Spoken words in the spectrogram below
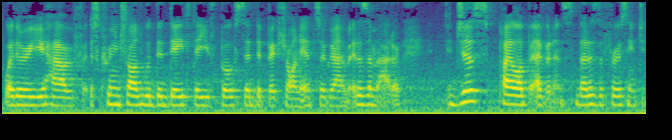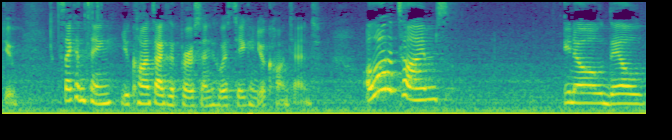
whether you have a screenshot with the date that you've posted the picture on Instagram, it doesn't matter. Just pile up evidence. That is the first thing to do. Second thing, you contact the person who has taken your content. A lot of times, you know, they'll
